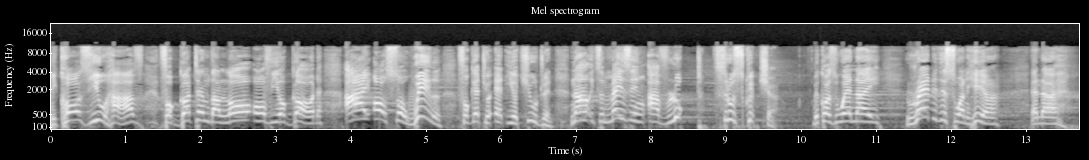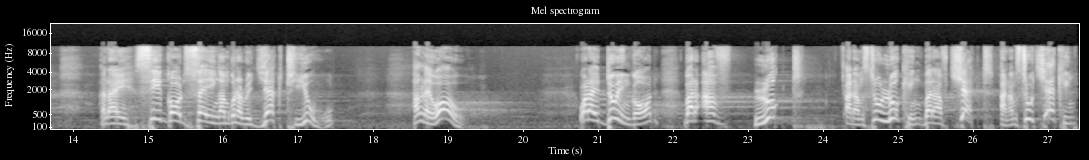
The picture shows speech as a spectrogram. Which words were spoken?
Because you have forgotten the law of your God, I also will forget your, your children. Now, it's amazing. I've looked through scripture because when I read this one here and, uh, and I see God saying, I'm going to reject you, I'm like, whoa, what are you doing, God? But I've looked and I'm still looking, but I've checked and I'm still checking.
